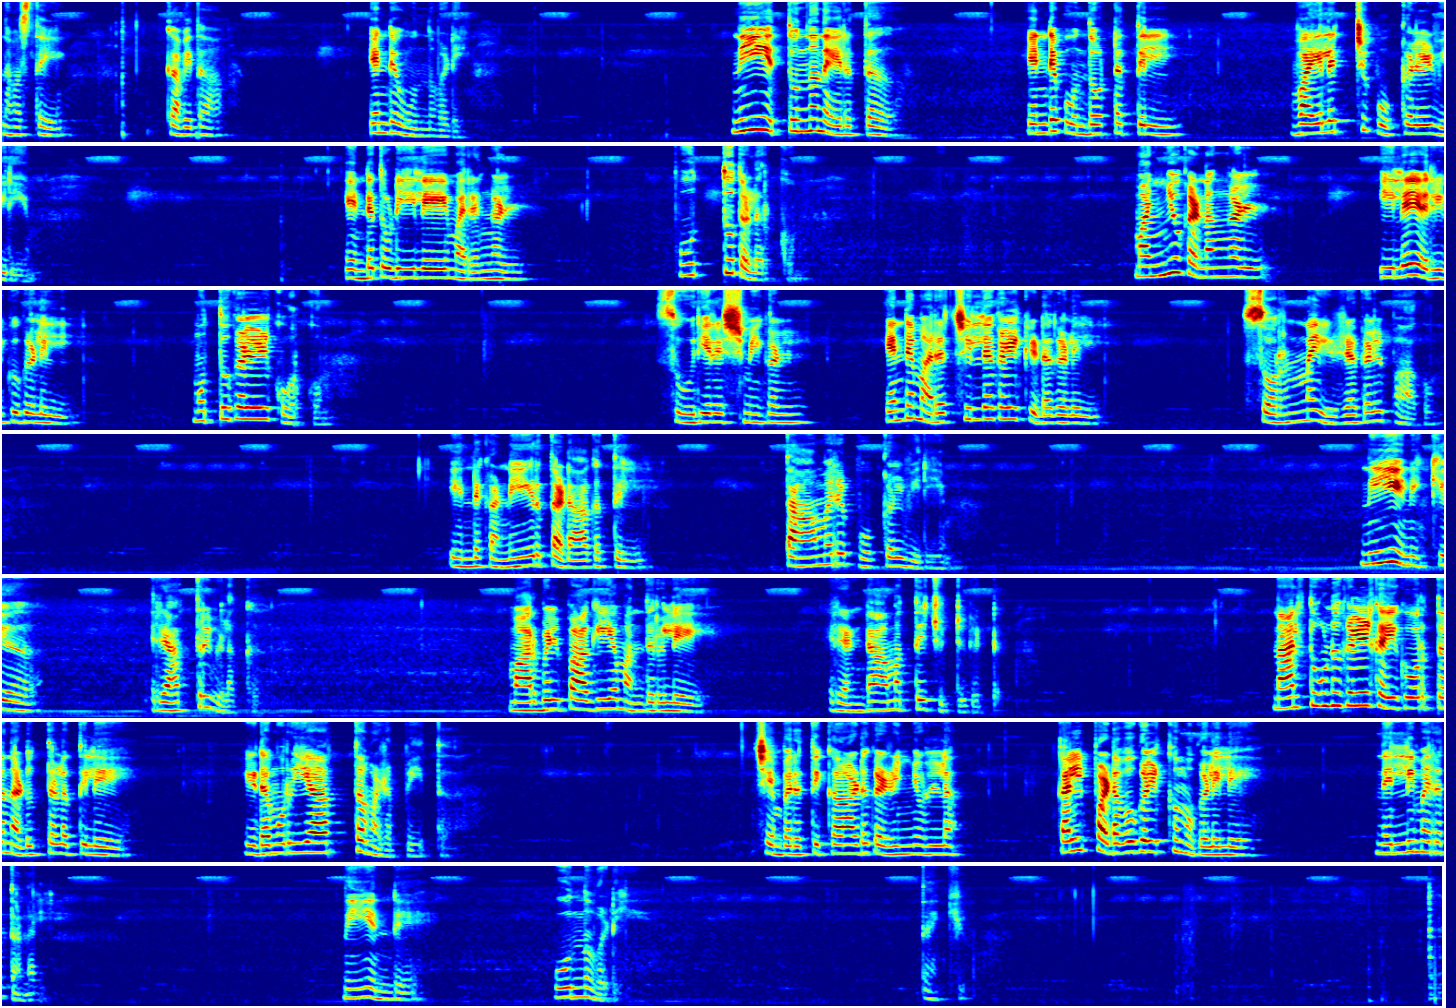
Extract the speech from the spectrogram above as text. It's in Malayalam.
നമസ്തേ. കവിത എന്റെ ഊന്നുവടി. നീ എത്തുന്ന നേരത്ത് എന്റെ പൂന്തോട്ടത്തിൽ വയലറ്റ് പൂക്കൾ വിരിയും. എന്റെ തൊടിയിലെ മരങ്ങൾ പൂത്തു തളിർക്കും. മഞ്ഞുകണങ്ങൾ ഇലയരികുകളിൽ മുത്തുകൾ കോർക്കും. സൂര്യരശ്മികൾ എന്റെ മരച്ചില്ലകൾക്കിടകളിൽ സ്വർണ ഇഴകൾ പാകും. എന്റെ കണ്ണീർ തടാകത്തിൽ താമരപ്പൂക്കൾ വിരിയും. നീ എനിക്ക് രാത്രി വിളക്ക്. മാർബിൾ പാകിയ മന്ദിറിലെ രണ്ടാമത്തെ ചുറ്റുകെട്ട്. നാൽത്തൂണുകൾ കൈകോർത്ത നടുത്തളത്തിലെ ഇടമുറിയാത്ത മഴപ്പെയ്ത്ത് ചെമ്പരത്തിക്കാട് കഴിഞ്ഞുള്ള കൽപ്പടവുകൾക്ക് മുകളിലെ നെല്ലിമരത്തണൽ. നീ എന്റെ ഊന്നുവടി. Thank you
